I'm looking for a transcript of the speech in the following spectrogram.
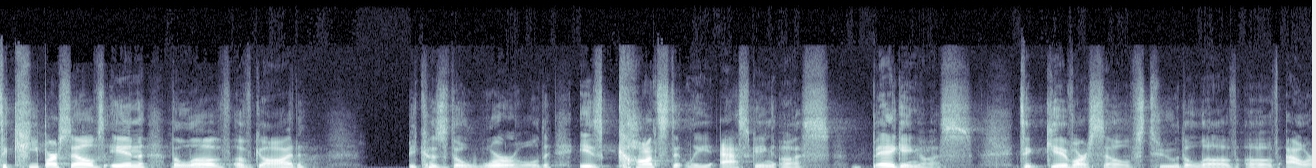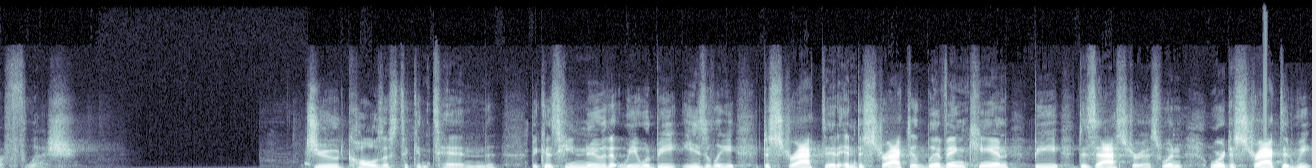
to keep ourselves in the love of God because the world is constantly asking us begging us to give ourselves to the love of our flesh. Jude calls us to contend because he knew that we would be easily distracted, and distracted living can be disastrous. When we're distracted, we,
